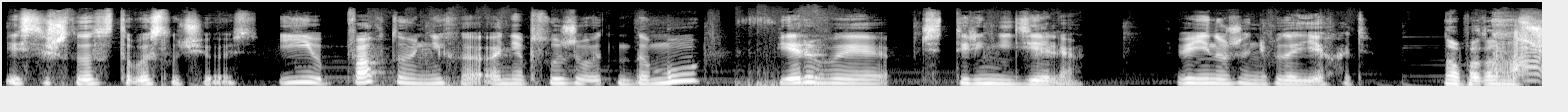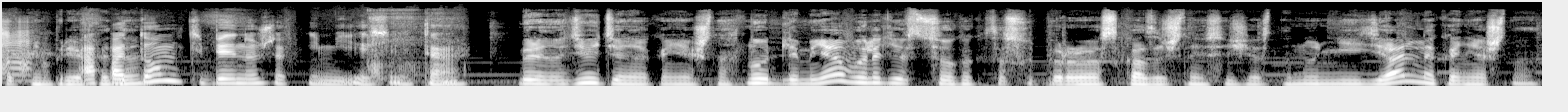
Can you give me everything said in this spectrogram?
если что-то с тобой случилось. И по факту у них они обслуживают на дому первые 4 недели. Тебе не нужно никуда ехать. Ну, а потом еще к ним приехать, а да? потом тебе нужно к ним ездить, да. Блин, удивительно, конечно. Ну, для меня выглядит все как-то супер сказочно, если честно. Ну, не идеально, конечно,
